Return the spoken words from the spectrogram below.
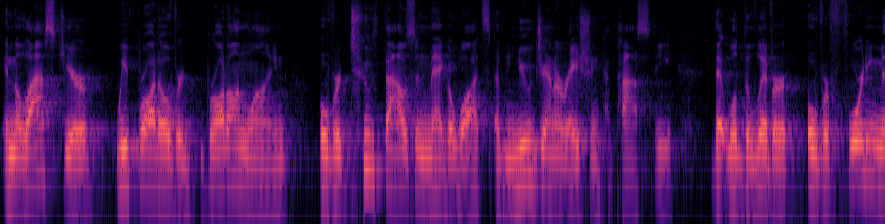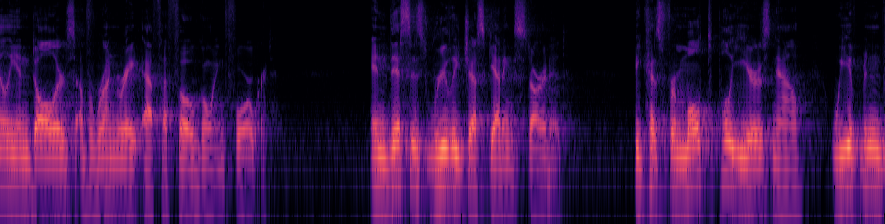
In the last year, we've brought over, brought online over 2,000 megawatts of new generation capacity that will deliver over $40 million of run rate FFO going forward. And this is really just getting started, because for multiple years now, we have been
